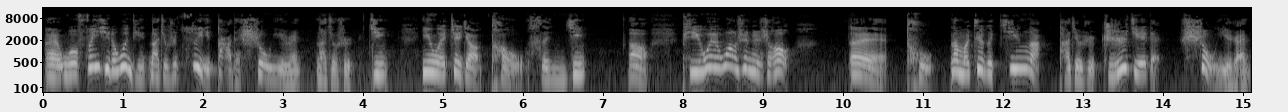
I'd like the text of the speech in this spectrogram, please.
哎，我分析的问题，那就是最大的受益人，那就是金，因为这叫土生金啊。脾胃旺盛的时候，哎，土，那么这个金啊，它就是直接的受益人。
